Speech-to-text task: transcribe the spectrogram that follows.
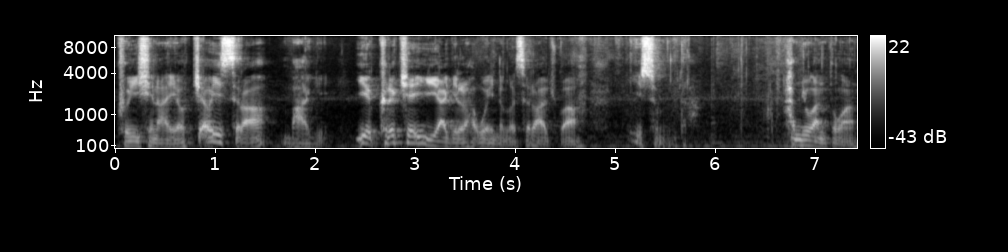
근신하여 껴있으라 마귀. 그렇게 이야기를 하고 있는 것을 알 수가 있습니다. 한 주간 동안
